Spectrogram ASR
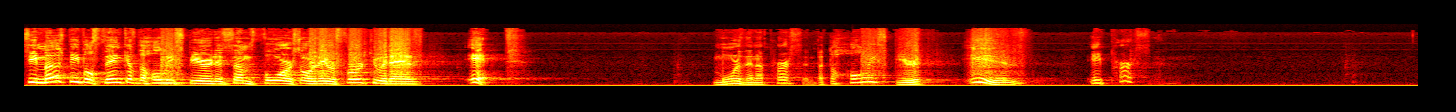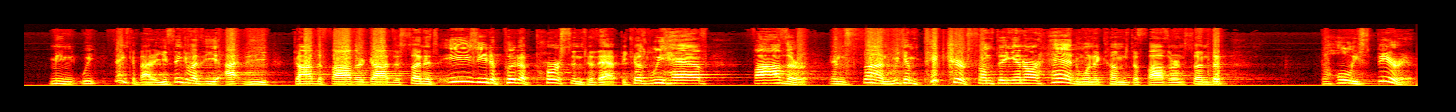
See, most people think of the Holy Spirit as some force, or they refer to it as it, more than a person. But the Holy Spirit is a person. I mean, we think about it. You think about the, uh, the God the Father, God the Son. It's easy to put a person to that because we have Father and Son. We can picture something in our head when it comes to Father and Son, but the Holy Spirit,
